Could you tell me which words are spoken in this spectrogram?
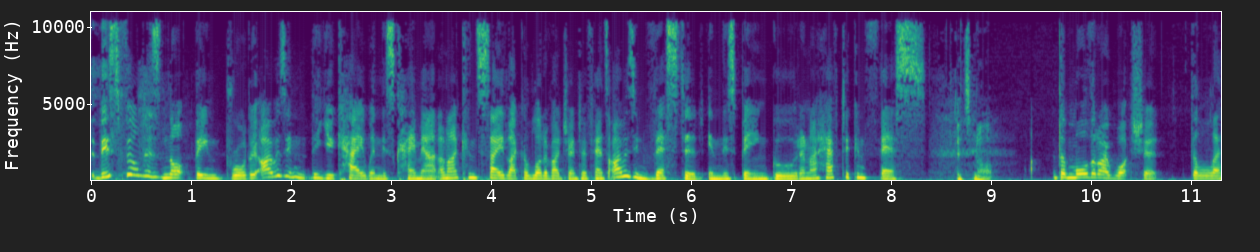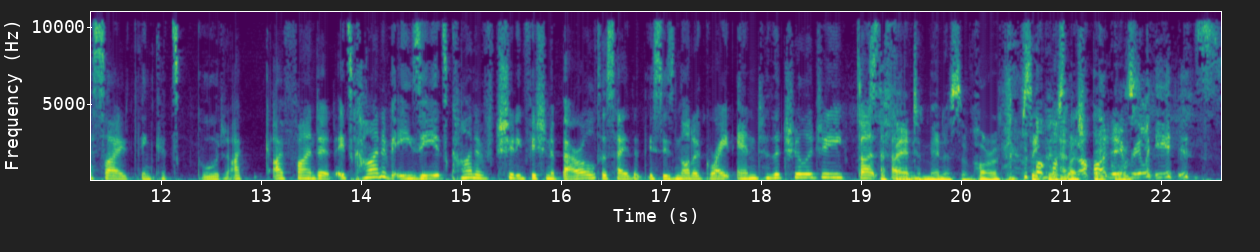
this film has not been broadly. I was in the UK when this came out, and I can say, like a lot of Argento fans, I was invested in this being good. And I have to confess, It's not. the more that I watch it, the less I think it's good. I, I find it, it's kind of easy. It's kind of shooting fish in a barrel to say that this is not a great end to the trilogy. But It's the Phantom Menace of horror um, sequels oh my slash God, it really is.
